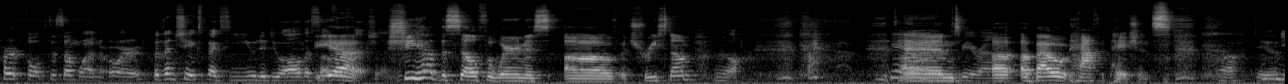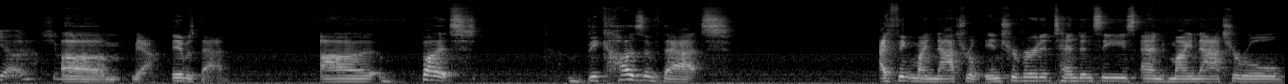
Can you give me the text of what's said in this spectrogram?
hurtful to someone, or But then she expects you to do all the self Yeah, reflection. she had the self awareness of a tree stump Ugh. yeah, and to be around. uh, about half the patience. Ugh, dude. yeah, she was. awful. Um, yeah, it was bad. Uh, but because of that, I think my natural introverted tendencies and my natural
